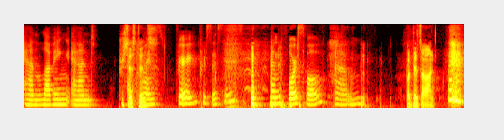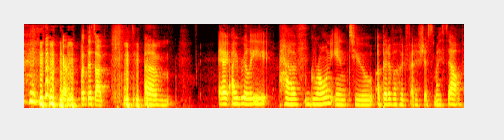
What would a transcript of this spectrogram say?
and loving and Persistence. very persistent and forceful. Um, Put this on. here, put this on. Um, I, I really have grown into a bit of a hood fetishist myself.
